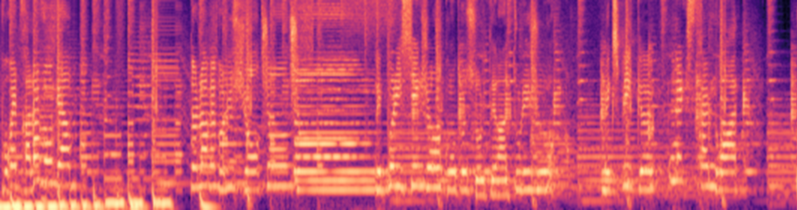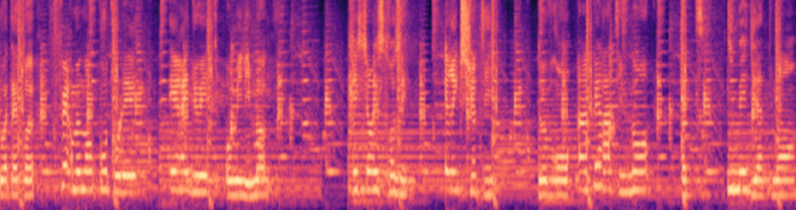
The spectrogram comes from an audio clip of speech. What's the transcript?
pour être à l'avant-garde de la révolution. Les policiers que je rencontre sur le terrain tous les jours m'expliquent que l'extrême droite doit être fermement contrôlée et réduite au minimum. Christian Estrosi, Eric Ciotti devront impérativement être immédiatement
